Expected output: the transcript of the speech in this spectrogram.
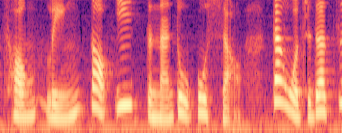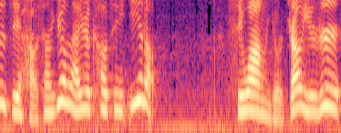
从零到一的难度不小，但我觉得自己好像越来越靠近一了。希望有朝一日，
